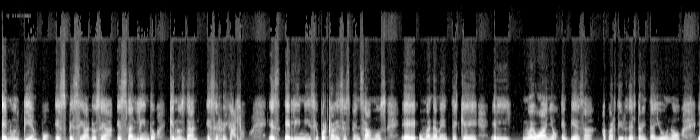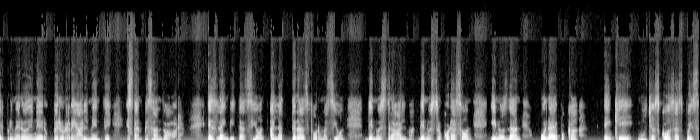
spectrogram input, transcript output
en un tiempo especial. O sea, es tan lindo que nos dan ese regalo es el inicio, porque a veces pensamos eh, humanamente que el nuevo año empieza a partir del 31, el primero de enero, pero realmente está empezando ahora. Es la invitación a la transformación de nuestra alma, de nuestro corazón, y nos dan una época en que muchas cosas pues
